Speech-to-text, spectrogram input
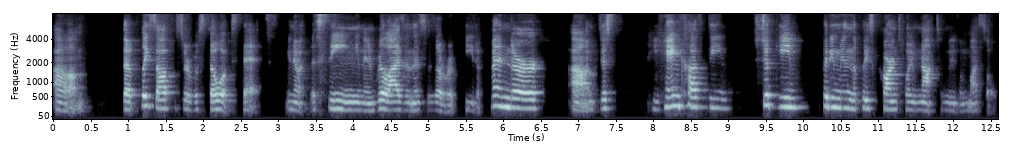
Um, the police officer was so upset, you know, at the scene and realizing this is a repeat offender. Um, just he handcuffed him, shook him, put him in the police car, and told him not to move a muscle.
